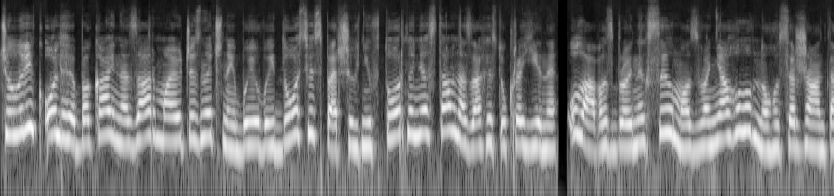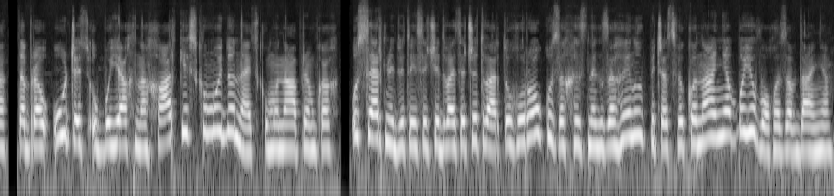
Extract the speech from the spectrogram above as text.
Чоловік Ольги Бакай Назар, маючи значний бойовий досвід з перших днів вторгнення, став на захист України. У лавах збройних сил мав звання головного сержанта та брав участь у боях на Харківському і Донецькому напрямках. У серпні 2024 року захисник загинув під час виконання бойового завдання.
